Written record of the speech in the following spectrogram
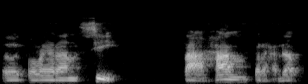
uh, toleransi tahan terhadap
